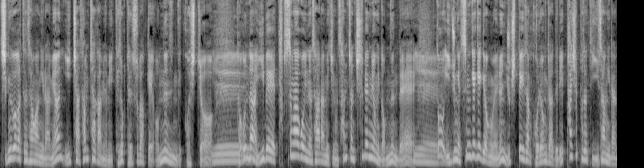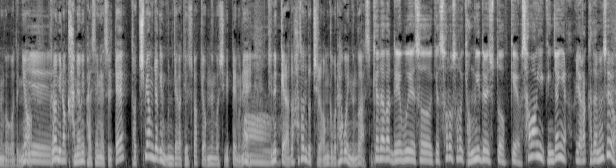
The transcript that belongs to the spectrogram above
지금과 같은 상황이라면 2차, 3차 감염이 계속 될 수밖에 없는 것이죠. 예. 더군다나 이 배에 탑승하고 있는 사람이 사람이 지금 3,700명이 넘는데 예. 또이 중에 승객의 경우에는 60대 이상 고령자들이 80% 이상이라는 거거든요. 예. 그럼 이런 감염이 발생했을 때 더 치명적인 문제가 될 수밖에 없는 것이기 때문에 아. 뒤늦게라도 하선 조치를 언급을 하고 있는 것 같습니다. 게다가 내부에서 이렇게 서로 서로 격리될 수도 없게 상황이 굉장히 열악하다면서요?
